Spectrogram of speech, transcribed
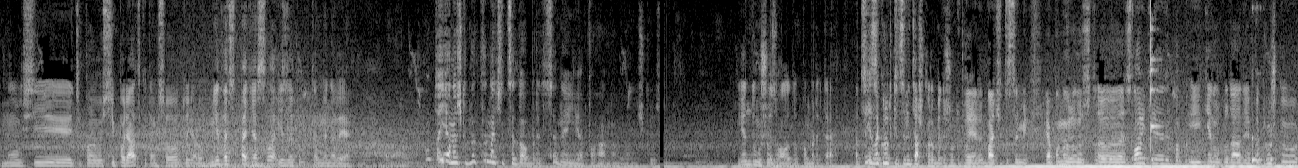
Тому всі, типу, всі порядки, там все, то я роблю. Мені 25 я села і закрутками на ви. Ну, та Яночка, ну це значить це добре, це не є погано, Яночка. Я не думаю, що ви з голоду помрете. А ці закрутки це не тяжко робити, що тут ви бачите самі. Я помив е, слойки і кинув туди петрушку,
